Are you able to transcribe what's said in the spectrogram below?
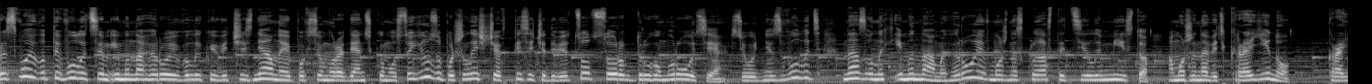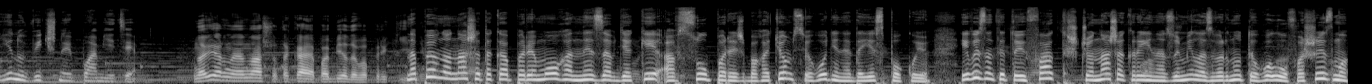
Присвоювати вулицям імена героїв Великої Вітчизняної по всьому радянському союзу почали ще в 1942 році. Сьогодні з вулиць, названих іменами героїв, можна скласти ціле місто, а може навіть країну країну вічної пам'яті. Наверное, наша такая победа вопреки. Напевно, наша така перемога не завдяки, а всупереч багатьом сьогодні не дає спокою. І визнати той факт, що наша країна зуміла звернути голову фашизму,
